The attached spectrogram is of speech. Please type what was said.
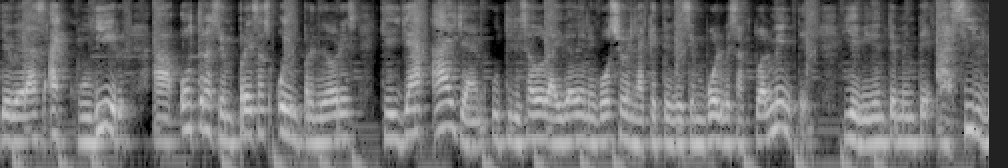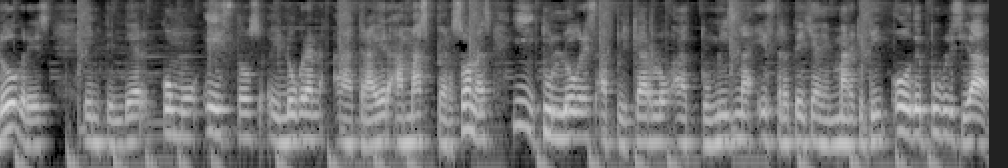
deberás acudir a otras empresas o emprendedores que ya hayan utilizado la idea de negocio en la que te desenvuelves actualmente y evidentemente así logres entender cómo estos eh, logran atraer a más personas y tú logres aplicarlo a tu misma estrategia de marketing o de publicidad.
